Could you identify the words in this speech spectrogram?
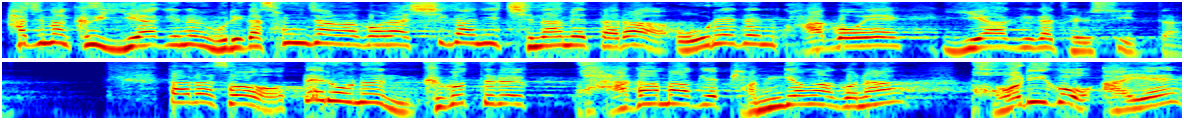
하지만 그 이야기는 우리가 성장하거나 시간이 지남에 따라 오래된 과거의 이야기가 될 수 있다. 따라서 때로는 그것들을 과감하게 변경하거나 버리고 아예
